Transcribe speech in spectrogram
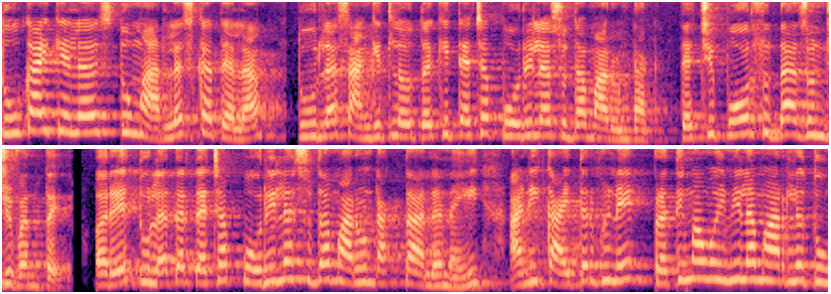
तू काय केलंस? तू मारलंस का त्याला? तुला सांगितलं होतं की त्याच्या पोरीला सुद्धा मारून टाक. त्याची पोर सुद्धा अजून जिवंत आहे. अरे तुला तर त्याच्या पोरीला सुद्धा मारून टाकता आलं नाही. आणि काय तर म्हणे प्रतिमा वहिनीला मारलं तू.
